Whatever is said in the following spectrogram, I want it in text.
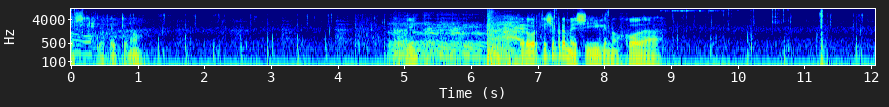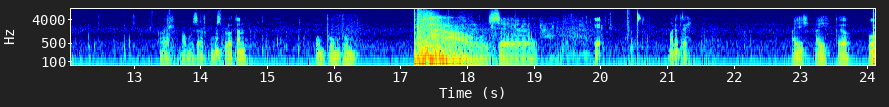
Hostia, ay que no. Aquí. Pero ¿por qué siempre me sigue? No joda. A ver, vamos a ver cómo explotan. Pum, pum, pum. ¡Au! Se... ¿Qué? Muérete. Ahí, ahí, quedó. ¡Pum!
